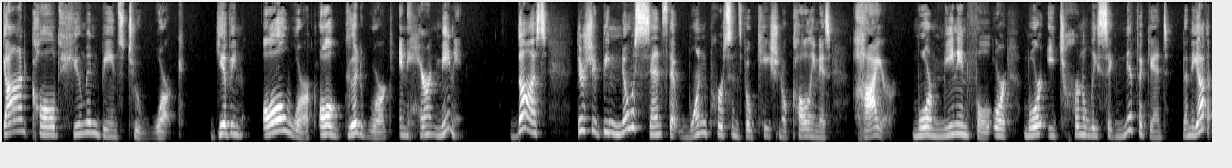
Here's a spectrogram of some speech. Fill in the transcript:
God called human beings to work, giving all work, all good work, inherent meaning. Thus, there should be no sense that one person's vocational calling is higher, more meaningful, or more eternally significant than the other.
